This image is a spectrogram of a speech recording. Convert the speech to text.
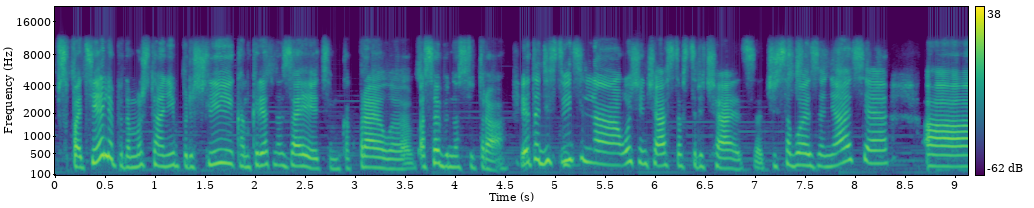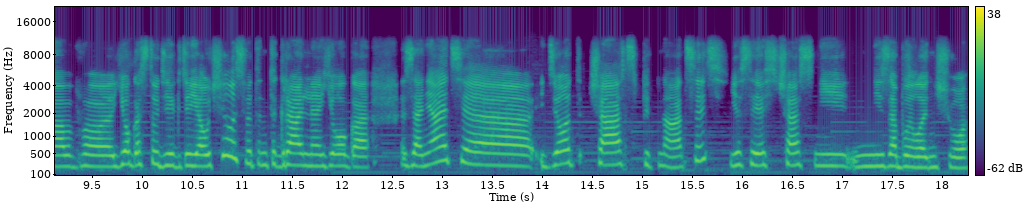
вспотели, потому что они пришли конкретно за этим, как правило, особенно с утра. Это действительно очень часто встречается. Часовое занятие. А в йога-студии, где я училась, вот интегральная йога, занятие идет час 15, если я сейчас не, не забыла ничего.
